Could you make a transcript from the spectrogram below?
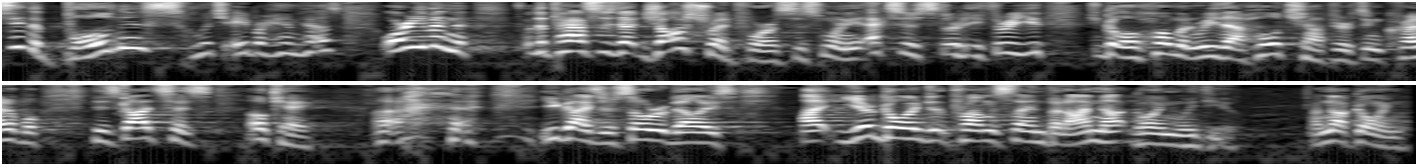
See the boldness which Abraham has? Or even the, the, passage that Josh read for us this morning, Exodus 33. You should go home and read that whole chapter. It's incredible. Because God says, okay, uh, you guys are so rebellious. Uh, you're going to the promised land, but I'm not going with you. I'm not going.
